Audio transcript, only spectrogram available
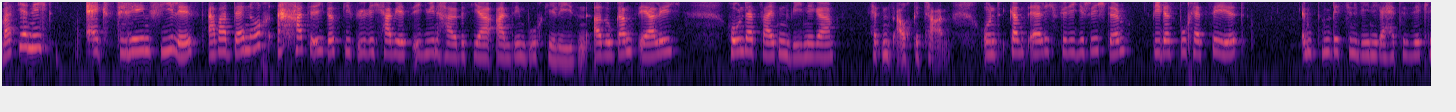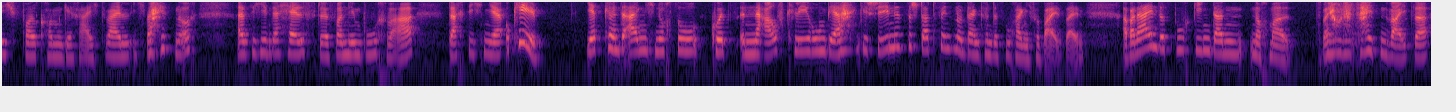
was ja nicht extrem viel ist, aber dennoch hatte ich das Gefühl, ich habe jetzt irgendwie ein halbes Jahr an dem Buch gelesen. Also ganz ehrlich, 100 Seiten weniger hätten es auch getan. Und ganz ehrlich, für die Geschichte, die das Buch erzählt, ein bisschen weniger hätte wirklich vollkommen gereicht, weil ich weiß noch, als ich in der Hälfte von dem Buch war, dachte ich mir, okay, Jetzt könnte eigentlich noch so kurz eine Aufklärung der Geschehnisse stattfinden und dann könnte das Buch eigentlich vorbei sein. Aber nein, das Buch ging dann nochmal 200 Seiten weiter.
